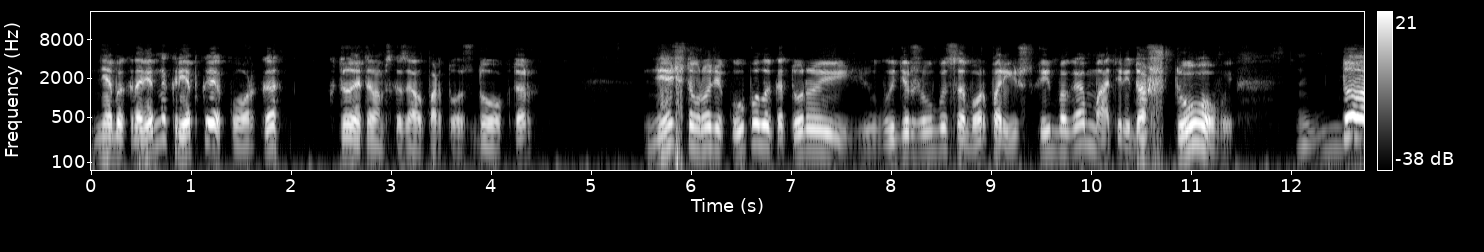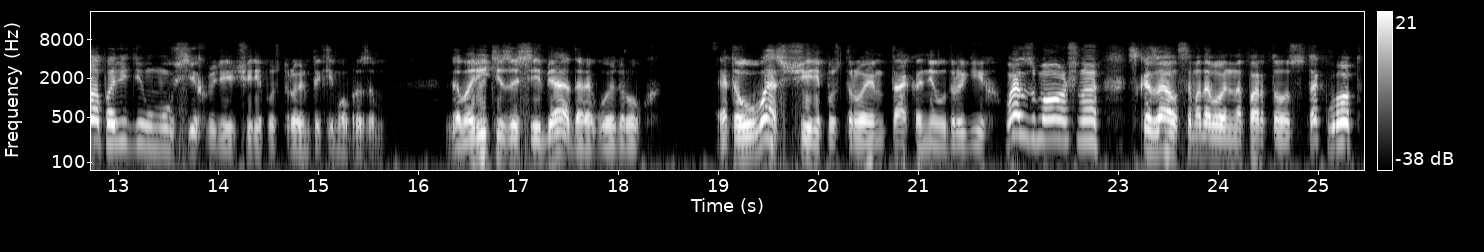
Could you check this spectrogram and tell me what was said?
необыкновенно крепкая корка. Кто это вам сказал, Портос? Доктор? Нечто вроде купола, который выдержал бы собор Парижской Богоматери. Да что вы! Да, по-видимому, у всех людей череп устроен таким образом. Говорите за себя, дорогой друг. Это у вас череп устроен так, а не у других. Возможно, сказал самодовольно Портос. Так вот,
